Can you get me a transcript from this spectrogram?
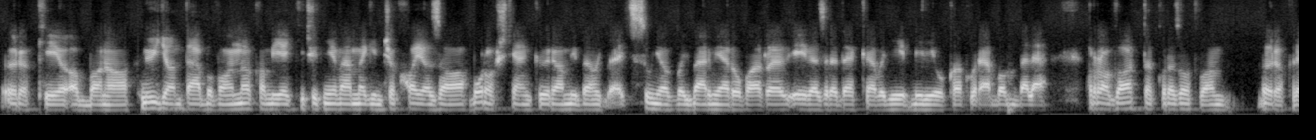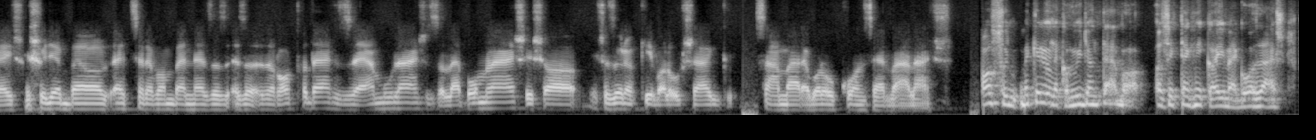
örökké abban a műgyantában vannak, ami egy kicsit nyilván megint csak hajaz a borostyánkőre, amiben hogy egy szúnyog vagy bármilyen rovar évezredekkel vagy évmilliókkal korábban bele ragadt, akkor az ott van örökre is. És hogy ebbe a, egyszerre van benne ez, az, ez, a, ez a rothadás, ez az elmúlás, ez a lebomlás, és, a, és az örökké valóság számára való konzerválás az, hogy bekerülnek a műgyantába, az egy technikai megoldás.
